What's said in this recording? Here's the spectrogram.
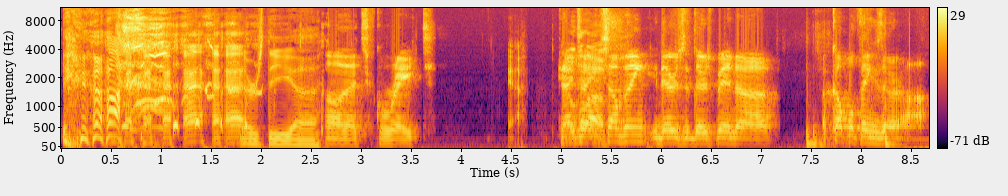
There's the. Uh, Oh, that's great. Yeah. Can I No tell you something? There's there's been uh, a couple things that are, uh,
